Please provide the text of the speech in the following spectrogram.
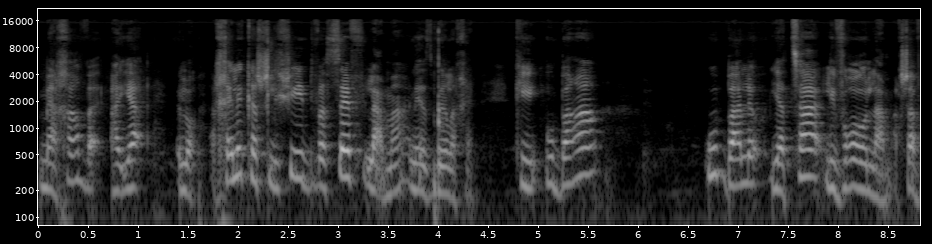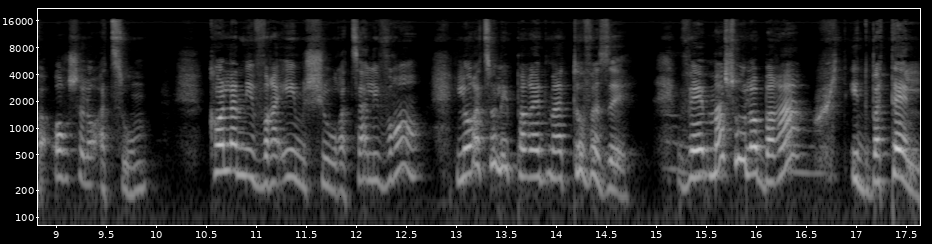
מאחר והיה, לא, החלק השלישי התווסף, למה? אני אסביר לכם. כי הוא ברא, הוא בא, יצא לברוא עולם. עכשיו, האור שלו עצום, כל הנבראים שהוא רצה לברוא, לא רצו להיפרד מהטוב הזה. ומה שהוא לא ברא, התבטל.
